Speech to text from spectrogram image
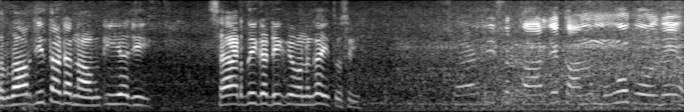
ਸਰਦਾਰ ਜੀ ਤੁਹਾਡਾ ਨਾਮ ਕੀ ਹੈ ਜੀ? ਸਾਈਡ ਦੀ ਗੱਡੀ ਕਿਉਂ ਲੰਘਾਈ ਤੁਸੀਂ? ਸਾਈਡ ਦੀ ਸਰਕਾਰ ਦੇ ਕੰਮ ਮੂੰਹੋਂ ਬੋਲਦੇ ਆ।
